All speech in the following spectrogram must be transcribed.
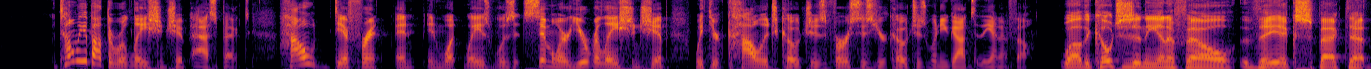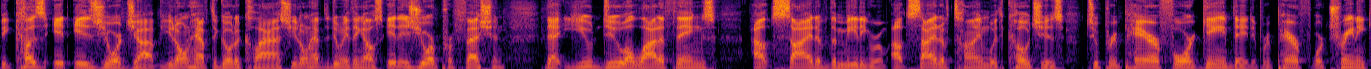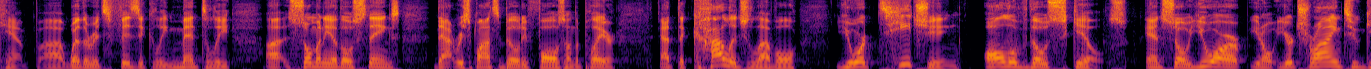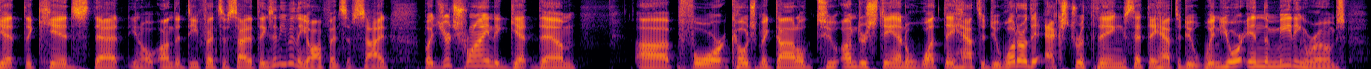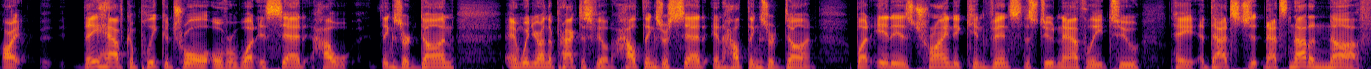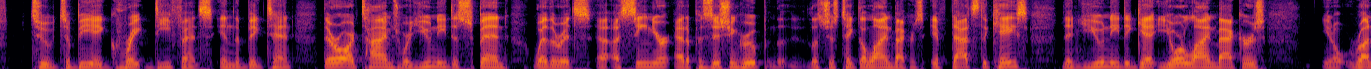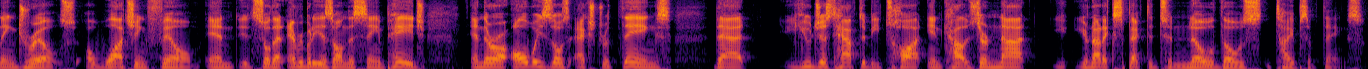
tell me about the relationship aspect. How different and in what ways was it similar, your relationship with your college coaches versus your coaches when you got to the NFL? Well, the coaches in the NFL, they expect that because it is your job, you don't have to go to class, you don't have to do anything else. It is your profession that you do a lot of things outside of the meeting room, outside of time with coaches to prepare for game day, to prepare for training camp, uh, whether it's physically, mentally, uh, so many of those things, that responsibility falls on the player. At the college level, you're teaching all of those skills and so you are, you know, you're trying to get the kids that, you know, on the defensive side of things and even the offensive side, but you're trying to get them uh, for Coach Macdonald to understand what they have to do. What are the extra things that they have to do? When you're in the meeting rooms, all right, they have complete control over what is said, how things are done, and when you're on the practice field, how things are said and how things are done but it is trying to convince the student athlete to hey that's just, that's not enough to to be a great defense in the Big Ten. There are times where you need to spend, whether it's a senior at a position group, let's just take the linebackers. If that's the case, then you need to get your linebackers you know running drills uh, watching film and so that everybody is on the same page and there are always those extra things that you just have to be taught in college they're not you're not expected to know those types of things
